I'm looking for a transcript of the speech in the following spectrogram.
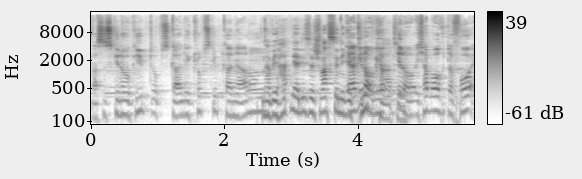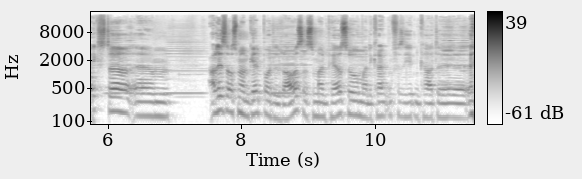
was es genau gibt, ob es geile Clubs gibt, keine Ahnung. Na, wir hatten ja diese schwachsinnige Ja, genau, Clubkarte. genau. Ich habe auch davor extra ähm, alles aus meinem Geldbeutel raus, also mein Perso, meine Krankenversichertenkarte,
